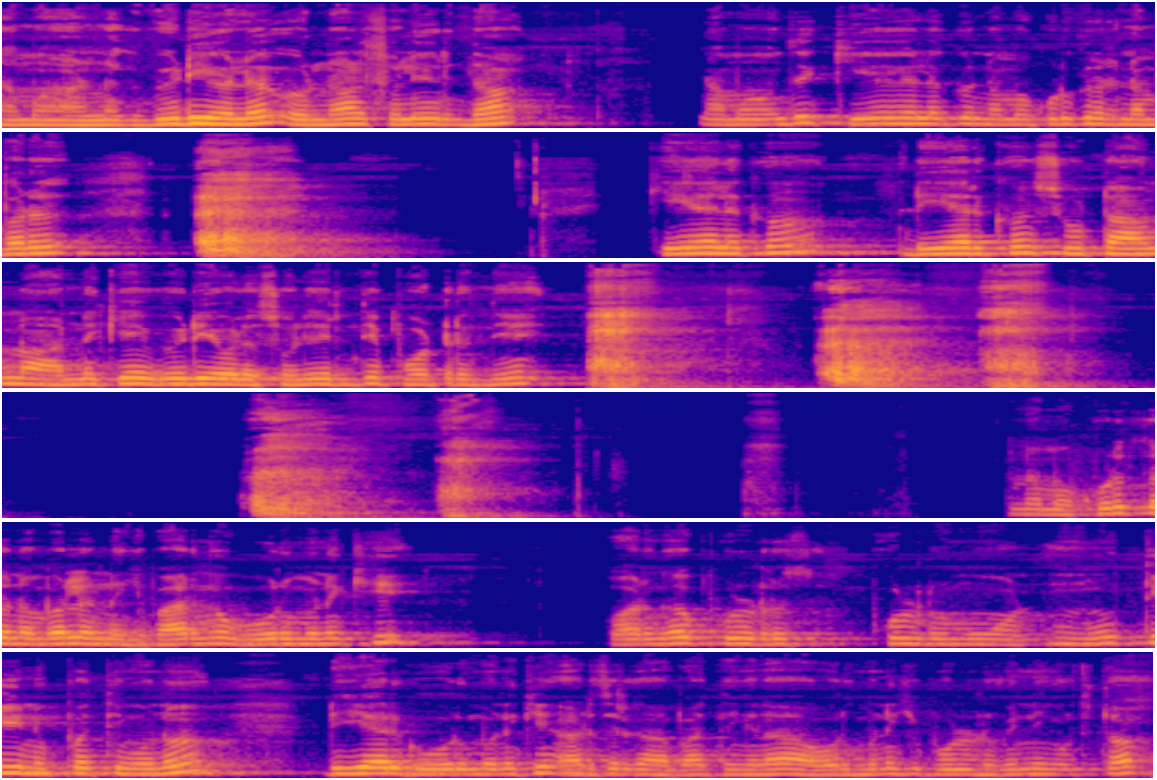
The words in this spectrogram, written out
நம்ம அன்றைக்கி வீடியோவில் ஒரு நாள் சொல்லியிருந்தோம் நம்ம வந்து கேஎலுக்கு நம்ம கொடுக்குற நம்பரு கேஎலுக்கும் டிஆருக்கும் சூட் ஆகும்னு நான் அன்றைக்கே வீடியோவில் சொல்லியிருந்தேன் போட்டிருந்தேன். நம்ம கொடுத்த நம்பரில் இன்றைக்கி பாருங்கள் ஒரு மணிக்கு பாருங்கள் புல் ட்ரெஸ் புல் நூற்றி முப்பத்தி மூணு டிஆருக்கு ஒரு மணிக்கு அடிச்சிருக்காங்க பார்த்தீங்களா ஒரு மணிக்கு புல் வின்னிங் கொடுத்துட்டோம்.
